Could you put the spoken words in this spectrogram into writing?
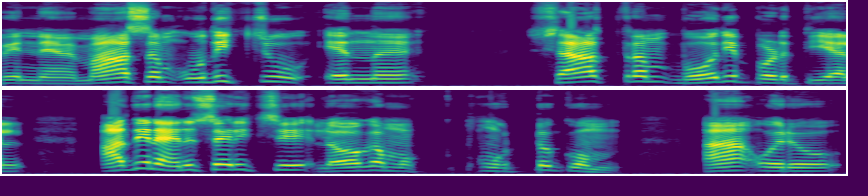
പിന്നെ മാസം ഉദിച്ചു എന്ന് ശാസ്ത്രം ബോധ്യപ്പെടുത്തിയാൽ അതിനനുസരിച്ച് ലോകം മുട്ടുക്കും. ആ ഒരു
